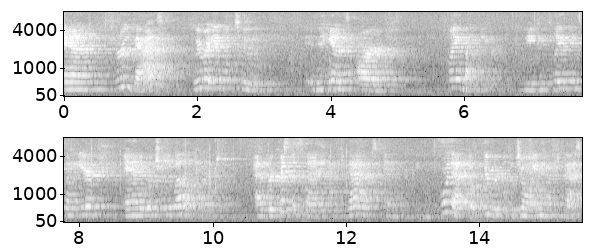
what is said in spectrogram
And through that, we were able to enhance our playing by ear. We can play things by ear, and it works really well. And every Christmas then, after that, and before that, but we were able to join after that,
